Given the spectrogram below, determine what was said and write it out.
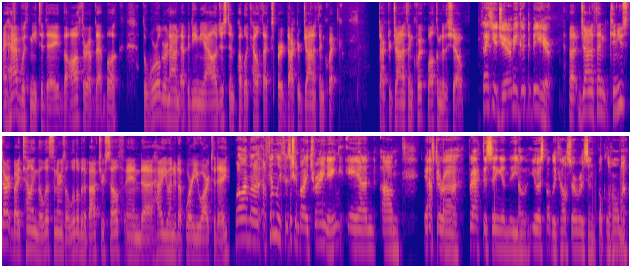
I have with me today the author of that book, the world renowned epidemiologist and public health expert, Dr. Jonathan Quick. Dr. Jonathan Quick, welcome to the show. Thank you, Jeremy. Good to be here. Uh, Jonathan, can you start by telling the listeners a little bit about yourself and uh, how you ended up where you are today? Well, I'm a, a family physician by training, and um, after uh, practicing in the U.S. Uh, Public Health Service in Oklahoma,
